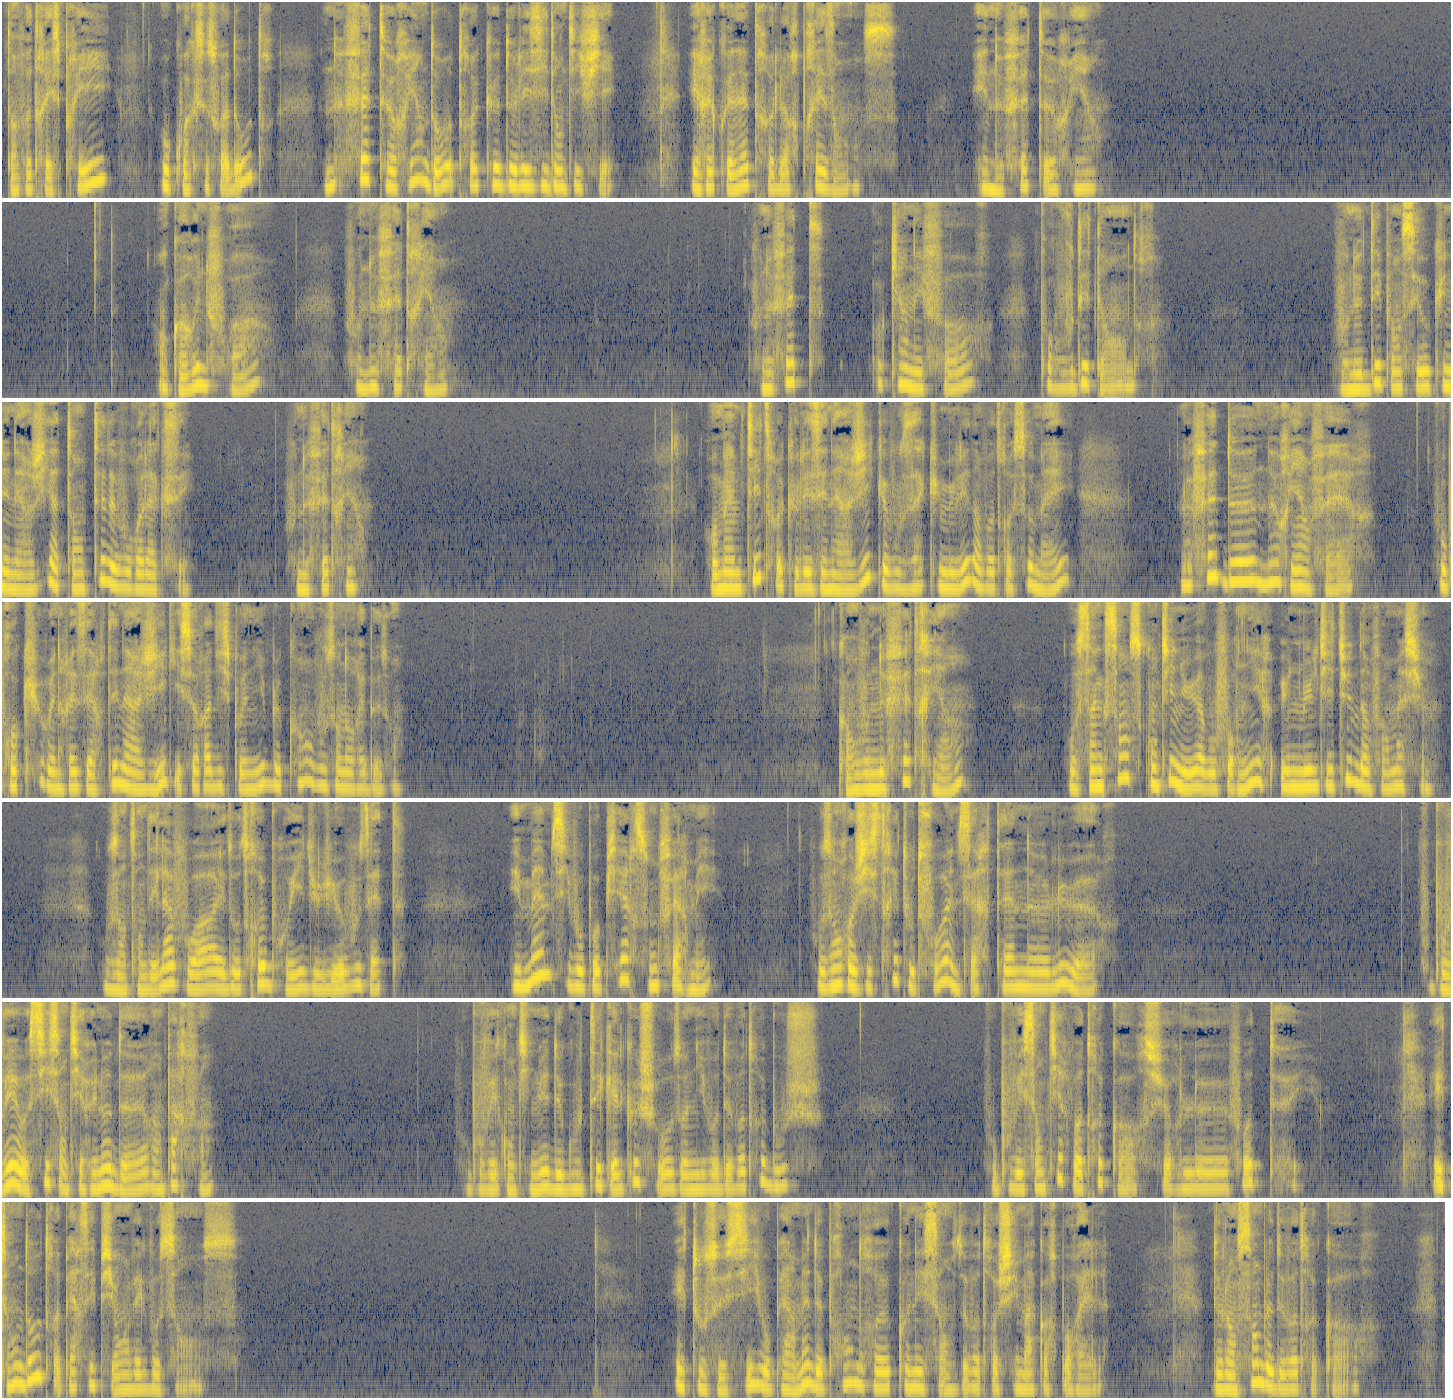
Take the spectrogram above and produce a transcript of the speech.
dans votre esprit ou quoi que ce soit d'autre, ne faites rien d'autre que de les identifier et reconnaître leur présence. Et ne faites rien. Encore une fois, vous ne faites rien. Vous ne faites aucun effort pour vous détendre vous ne dépensez aucune énergie à tenter de vous relaxer. Vous ne faites rien. Au même titre que les énergies que vous accumulez dans votre sommeil, le fait de ne rien faire vous procure une réserve d'énergie qui sera disponible quand vous en aurez besoin. Quand vous ne faites rien, vos cinq sens continuent à vous fournir une multitude d'informations. Vous entendez la voix et d'autres bruits du lieu où vous êtes. Et même si vos paupières sont fermées, vous enregistrez toutefois une certaine lueur. Vous pouvez aussi sentir une odeur, un parfum. Vous pouvez continuer de goûter quelque chose au niveau de votre bouche Vous pouvez sentir votre corps sur le fauteuil et tant d'autres perceptions avec vos sens. Et tout ceci vous permet de prendre connaissance de votre schéma corporel, de l'ensemble de votre corps.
